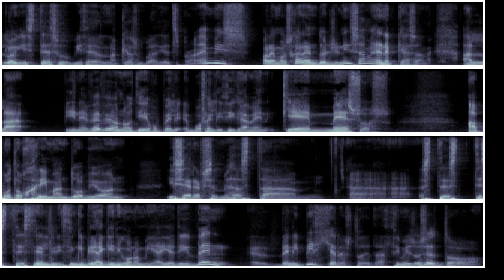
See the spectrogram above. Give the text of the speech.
λογιστές που ήθελαν να πιάσουν πελάτες για τις πράγματα. Εμείς, παραδείγματος χάρη, δεν το γεννήσαμε, δεν πιάσαμε. Αλλά είναι βέβαιο ότι εποπε- επωφεληθήκαμε και εμέσως από το χρήμα το οποίο εισέρευσε μέσα στα, α, στε- στε- στε- στην, στην κυπριακή οικονομία. Γιατί δεν, ε, δεν υπήρχε ρευστότητα. Θυμίζω σε το,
